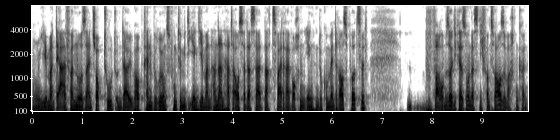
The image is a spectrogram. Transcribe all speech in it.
Jemand, der einfach nur seinen Job tut und da überhaupt keine Berührungspunkte mit irgendjemand anderen hat, außer dass er halt nach zwei, drei Wochen irgendein Dokument rauspurzelt. Warum soll die Person das nicht von zu Hause machen können?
